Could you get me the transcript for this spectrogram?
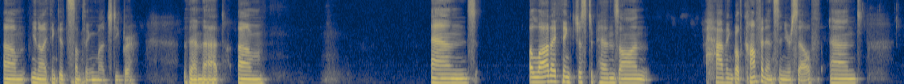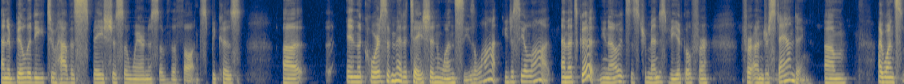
Um, you know, I think it's something much deeper than that. Um, And a lot, I think, just depends on having both confidence in yourself and an ability to have a spacious awareness of the thoughts because uh, in the course of meditation, one sees a lot. You just see a lot. And that's good. You know, it's this tremendous vehicle for, for understanding. Um, I once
